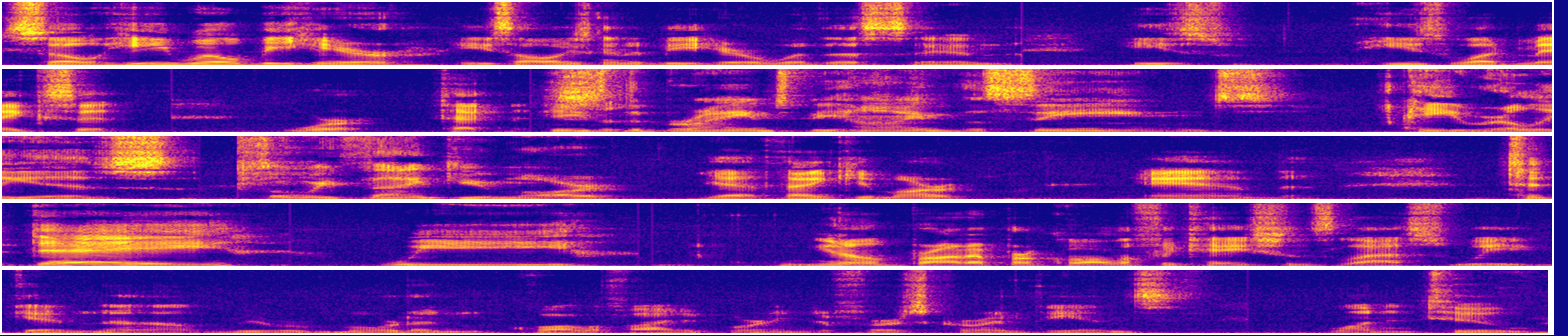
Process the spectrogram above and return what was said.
So he will be here. He's always going to be here with us, and he's he's what makes it work. Technically, He's the brains behind the scenes. he really is. So we thank you, Mark. Yeah, thank you, Mark. And today we, you know, brought up our qualifications last week, and uh, we were more than qualified according to First Corinthians one and two.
